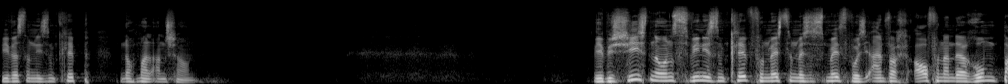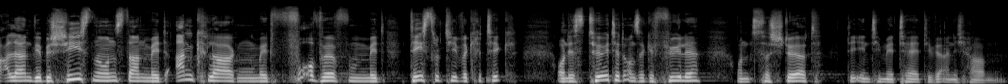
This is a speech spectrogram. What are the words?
wie wir es in diesem Clip nochmal anschauen. Wir beschießen uns, wie in diesem Clip von Mr. und Mrs. Smith, wo sie einfach aufeinander rumballern. Wir beschießen uns dann mit Anklagen, mit Vorwürfen, mit destruktiver Kritik. Und es tötet unsere Gefühle und zerstört die Intimität, die wir eigentlich haben.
